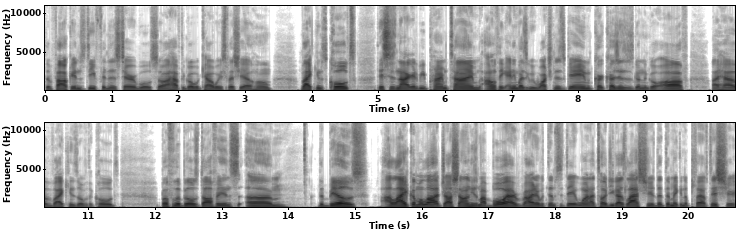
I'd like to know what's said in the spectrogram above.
the Falcons' defense is terrible, so I have to go with Cowboys, especially at home. Vikings, Colts. This is not going to be prime time. I don't think anybody's going to be watching this game. Kirk Cousins is going to go off. I have Vikings over the Colts. Buffalo Bills, Dolphins. Um, the Bills. I like them a lot. Josh Allen, he's my boy. I ride it with them since day one. I told you guys last year that they're making the playoffs this year.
